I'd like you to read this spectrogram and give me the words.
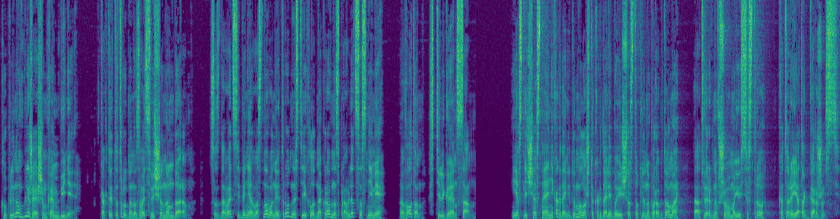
купленным в ближайшем комбине. Как-то это трудно назвать священным даром. Создавать себе необоснованные трудности и хладнокровно справляться с ними вот он, стиль Гаэн-сан. Если честно, я никогда не думала, что когда-либо еще ступлю на порог дома, отвергнувшего мою сестру, которой я так горжусь.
